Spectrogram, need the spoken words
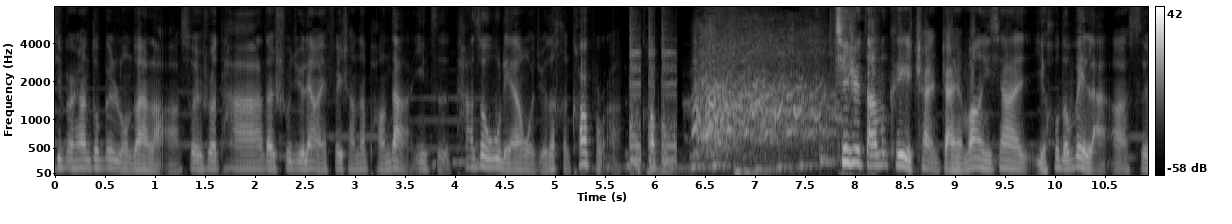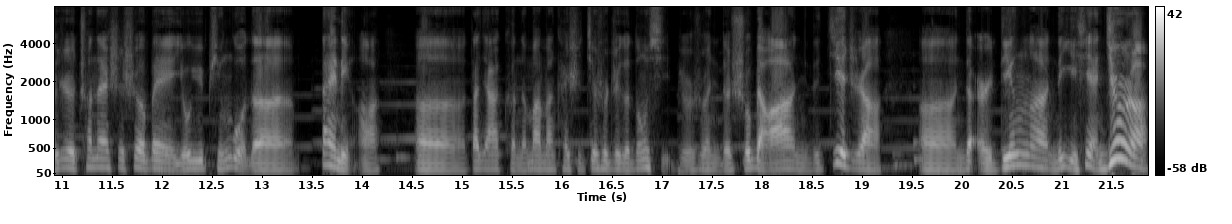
基本上都被垄断了啊，所以说它的数据量也非常的庞大，因此它做物联我觉得很靠谱啊，很靠谱。其实咱们可以展展望一下以后的未来啊，随着穿戴式设备由于苹果的带领啊，呃，大家可能慢慢开始接受这个东西，比如说你的手表啊，你的戒指啊，呃，你的耳钉啊，你的隐形眼镜啊，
